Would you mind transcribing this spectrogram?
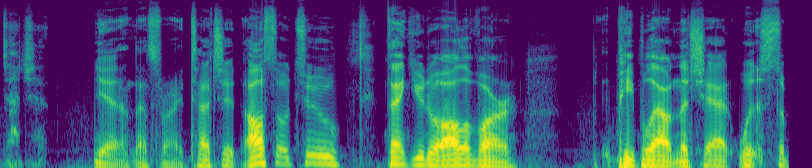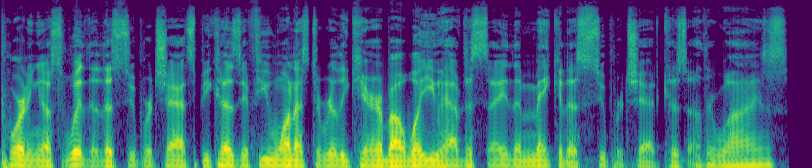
Touch it. Yeah, that's right. Touch it. Also, too, thank you to all of our people out in the chat supporting us with the super chats because if you want us to really care about what you have to say, then make it a super chat because otherwise,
